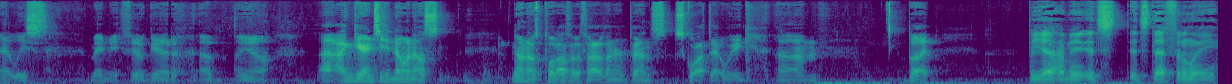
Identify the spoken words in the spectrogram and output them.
at least made me feel good. Uh, you know, I, I can guarantee you, no one else, no one else pulled off a 500 pounds squat that week. Um, but But yeah, I mean, it's it's definitely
